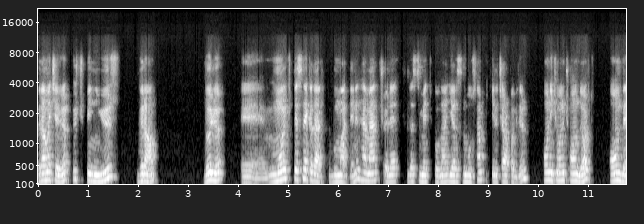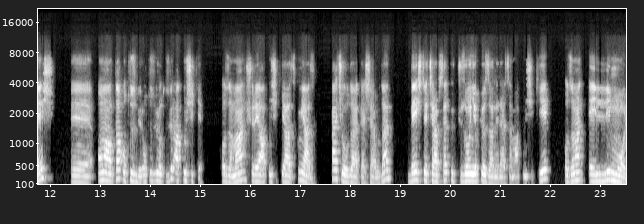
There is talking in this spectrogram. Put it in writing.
Grama çeviriyorum. 3100 gram bölü e, mol kütlesi ne kadar bu maddenin? Hemen şöyle simetrik olan yarısını bulsam 2 ile çarpabilirim. 12, 13, 14, 15, e, 16, 31, 31, 31, 62. O zaman şuraya 62 yazdık mı yazdık. Kaç oldu arkadaşlar buradan? 5 ile çarpsak 310 yapıyor zannedersem 62. O zaman 50 mol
